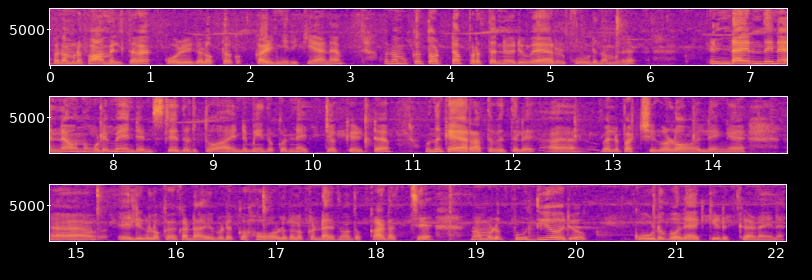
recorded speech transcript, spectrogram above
അപ്പോൾ നമ്മുടെ ഫാമിലത്തെ കോഴികളൊക്കെ കഴിഞ്ഞിരിക്കുകയാണ്. അപ്പോൾ നമുക്ക് തൊട്ടപ്പുറത്ത് തന്നെ ഒരു വേറൊരു കൂട് നമ്മൾ ഉണ്ടായിരുന്നതിന് തന്നെ ഒന്നും കൂടി മെയിന്റെനൻസ് ചെയ്തെടുത്തു. അതിന്റെ മീതൊക്കെ നെറ്റൊക്കെ ഇട്ട് ഒന്നും കയറാത്ത വിധത്തിൽ വല്ല പക്ഷികളോ അല്ലെങ്കിൽ എലികളൊക്കെ കണ്ട ഇവിടെയൊക്കെ ഹോളുകളൊക്കെ ഉണ്ടായിരുന്നു. അതൊക്കെ അടച്ച് നമ്മൾ പുതിയൊരു കൂട് പോലെ ആക്കി എടുക്കുകയാണ് അതിനെ.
